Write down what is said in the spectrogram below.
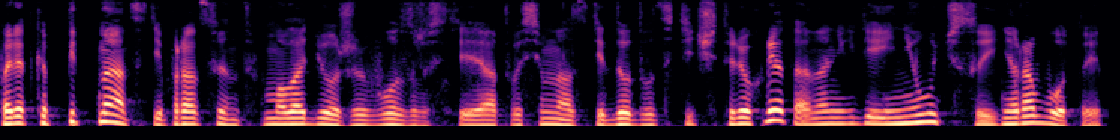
порядка 15% молодежи в возрасте от 18 до 24 лет, она нигде и не учится, и не работает.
